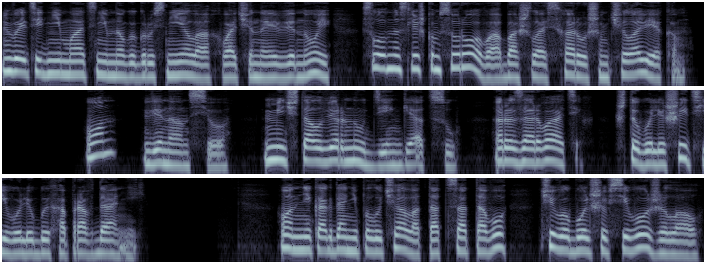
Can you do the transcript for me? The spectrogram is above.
В эти дни мать немного грустнела, охваченная виной, словно слишком сурово обошлась с хорошим человеком. Он, Винансио, мечтал вернуть деньги отцу, разорвать их, чтобы лишить его любых оправданий. Он никогда не получал от отца того, чего больше всего желал,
